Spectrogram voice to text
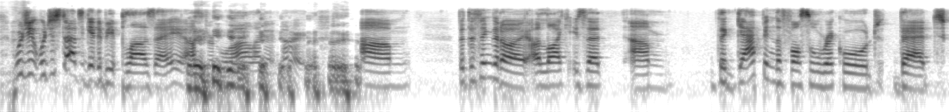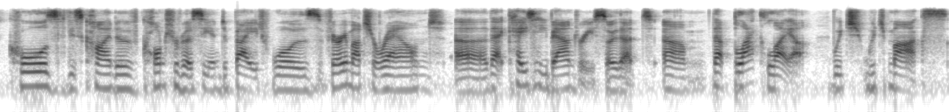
would you would you start to get a bit blasé after a while? I don't know. Um, but the thing that I, I like is that um, the gap in the fossil record that caused this kind of controversy and debate was very much around uh, that KT boundary, so that um, that black layer, which which marks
